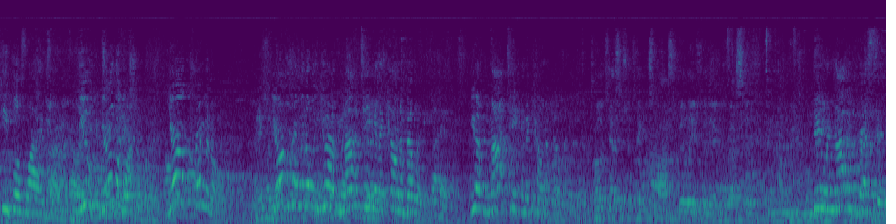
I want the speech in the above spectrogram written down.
people's lives up. You, you're the one. You're a criminal. You're a criminal and you have not not taken accountability. You have not taken accountability. The protesters should take responsibility for their aggressive and unreasonable. They were not aggressive.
